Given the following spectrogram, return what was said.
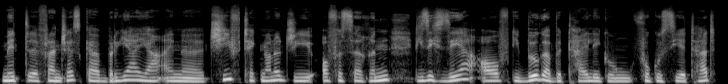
mit äh, Francesca Bria ja eine Chief Technology Officerin, die sich sehr auf die Bürgerbeteiligung fokussiert hat.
